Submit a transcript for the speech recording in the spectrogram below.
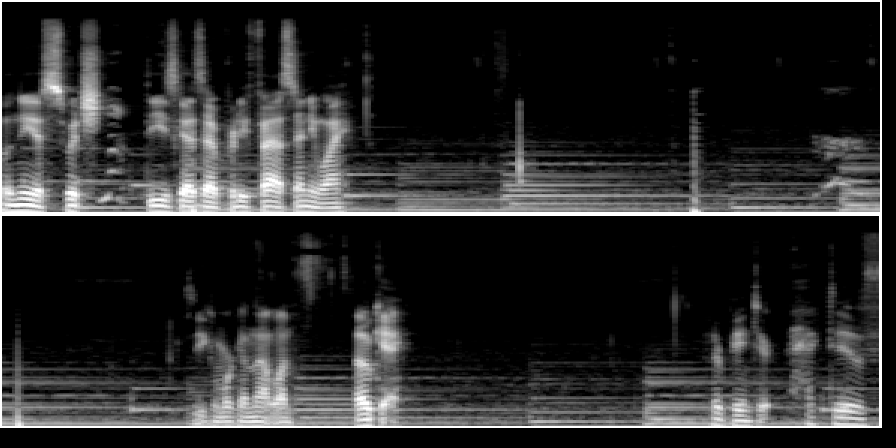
We'll need to switch these guys out pretty fast anyway. So you can work on that one. Okay. Underpainter active.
